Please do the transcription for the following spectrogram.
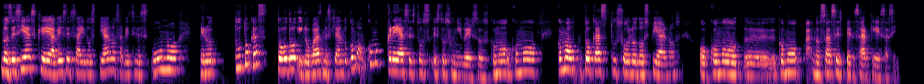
Nos decías que a veces hay dos pianos, a veces uno, pero tú tocas todo y lo vas mezclando. ¿Cómo, cómo creas estos, estos universos? ¿Cómo, cómo, cómo tocas tú solo dos pianos? ¿O cómo, eh, cómo nos haces pensar que es así?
